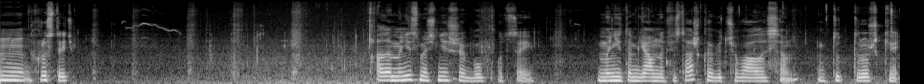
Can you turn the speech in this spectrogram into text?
М, хрустить. Але мені смачніший був оцей. Мені там явно фісташка відчувалася. Тут трошки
